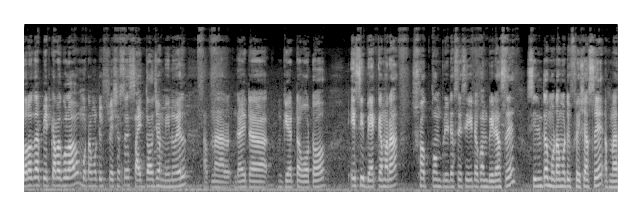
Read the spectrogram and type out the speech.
দরজার পেট কাবাগুলাও মোটামুটি ফ্রেশ আছে। সাইড দরজা ম্যানুয়াল আপনার গাড়িটা গিয়ারটা অটো এসি ব্যাক ক্যামেরা সব কমপ্লিট আছে সিটটা কমপ্লিট আছে। সিলিংটা মোটামুটি ফ্রেশ আছে, আপনার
